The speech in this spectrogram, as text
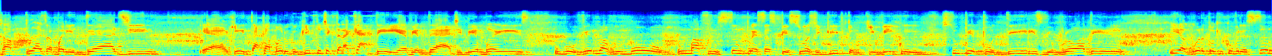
rapaz, a variedade. É, quem tá acabando com o cripto tinha que estar na cadeia, é verdade, né? Mas o governo arrumou uma função para essas pessoas de cripto que vem com superpoderes, meu brother. E agora tô aqui conversando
